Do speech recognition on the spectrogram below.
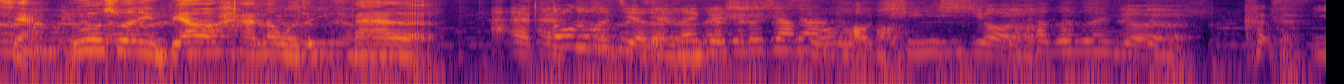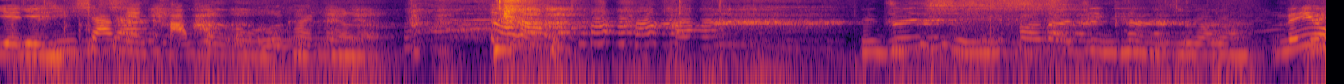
气。啊。如果说你不要他，那我就不发了。哎，豆子姐的那个摄像头好清晰哦，她的那个眼睛下面卡粉了，我都看见了。你真行，放大镜看了是吧？没有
